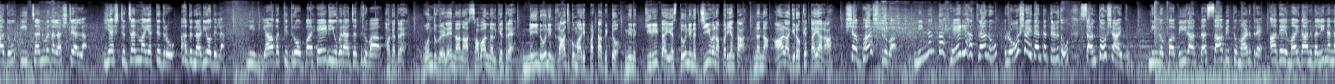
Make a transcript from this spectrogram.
ಅದು ಈ ಜನ್ಮದಲ್ಲಿ ಅಷ್ಟೇ ಅಲ್ಲ ಎಷ್ಟು ಜನ್ಮ ಎತ್ತಿದ್ರು ಅದು ನಡೆಯೋದಿಲ್ಲ. ನೀನ್ ಯಾವತ್ತಿದ್ರೂ ಒಬ್ಬ ಹೇಡಿ ಯುವರಾಜ ಧ್ರುವ. ಹಾಗಾದ್ರೆ ಒಂದು ವೇಳೆ ನಾನು ಆ ಸವಾಲ್ನಲ್ಲಿ ಗೆದ್ರೆ ನೀನು ನಿನ್ ರಾಜಕುಮಾರಿ ಪಟ್ಟ ಬಿಟ್ಟು ನಿನ್ನ ಕಿರೀಟ ಎಸ್ತು ನಿನ್ನ ಜೀವನ ಪರ್ಯಂತ ನನ್ನ ಆಳಾಗಿರೋಕೆ ತಯಾರಾ? ಶಭಾಷ್ ಧ್ರುವ ನಿನ್ನಂತ ಹೇಡಿ ಹತ್ರನೂ ರೋಷ ಇದೆ ಅಂತ ತಿಳಿದು ಸಂತೋಷ ಆಯ್ತು. ನೀನೊಬ್ಬ ವೀರ ಅಂತ ಸಾಬೀತು ಮಾಡಿದ್ರೆ ಅದೇ ಮೈದಾನದಲ್ಲಿ ನನ್ನ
